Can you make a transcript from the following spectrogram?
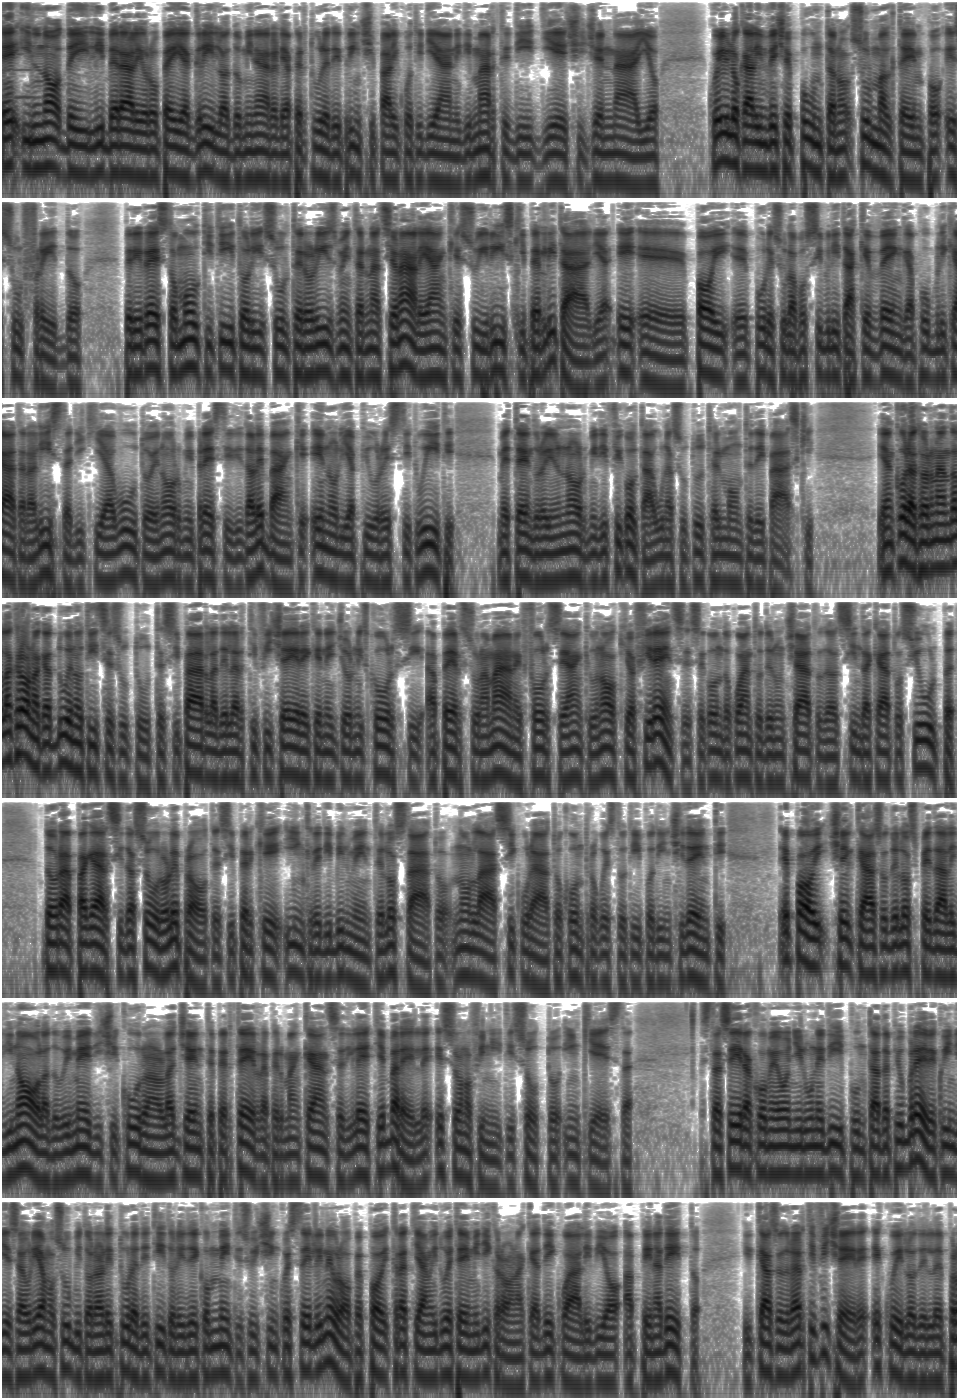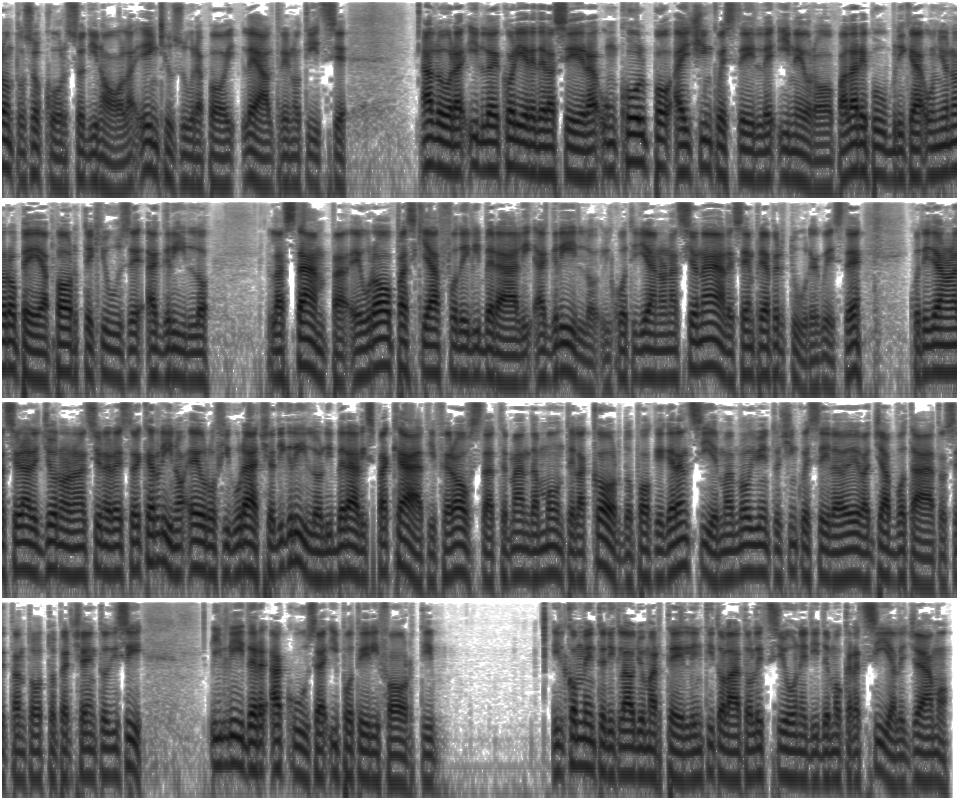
È il no dei liberali europei a Grillo a dominare le aperture dei principali quotidiani di martedì 10 gennaio. Quelli locali invece puntano sul maltempo e sul freddo. Per il resto molti titoli sul terrorismo internazionale anche sui rischi per l'Italia e eh, poi eh, pure sulla possibilità che venga pubblicata la lista di chi ha avuto enormi prestiti dalle banche e non li ha più restituiti, mettendolo in enormi difficoltà una su tutto il Monte dei Paschi. E ancora tornando alla cronaca, due notizie su tutte. Si parla dell'artificiere che nei giorni scorsi ha perso una mano e forse anche un occhio a Firenze, secondo quanto denunciato dal sindacato Siulp, dovrà pagarsi da solo le protesi perché incredibilmente lo Stato non l'ha assicurato contro questo tipo di incidenti. E poi c'è il caso dell'ospedale di Nola, dove i medici curano la gente per terra per mancanza di letti e barelle e sono finiti sotto inchiesta. Stasera, come ogni lunedì, puntata più breve, quindi esauriamo subito la lettura dei titoli e dei commenti sui 5 Stelle in Europa e poi trattiamo i due temi di cronaca dei quali vi ho appena detto. Il caso dell'artificiere e quello del pronto soccorso di Nola e in chiusura poi le altre notizie. Allora, il Corriere della Sera, un colpo ai 5 Stelle in Europa. La Repubblica, Unione Europea, porte chiuse a Grillo. La stampa, Europa, schiaffo dei liberali a Grillo, il quotidiano nazionale, sempre aperture queste. Eh? Quotidiano nazionale, giorno della nazione, resto e Carlino, euro figuraccia di Grillo, liberali spaccati, Verhofstadt manda a monte l'accordo, poche garanzie, ma il Movimento 5 Stelle aveva già votato, 78% di sì. Il leader accusa i poteri forti. Il commento di Claudio Martelli, intitolato Lezione di democrazia, leggiamo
